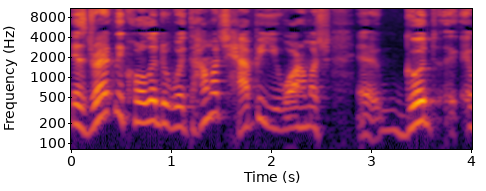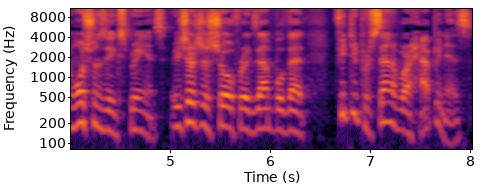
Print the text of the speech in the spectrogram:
is directly correlated with how much happy you are, how much uh, good emotions you experience. Researchers show, for example, that 50% of our happiness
